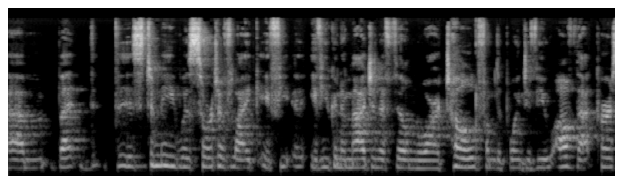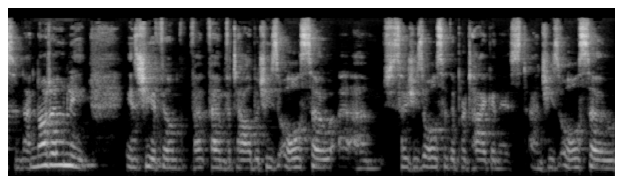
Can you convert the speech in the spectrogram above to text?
Um, but this to me was sort of like if you, if you can imagine a film noir told from the point of view of that person. And not only is she a film femme fatale, but she's also um, so she's also the protagonist, and she's also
